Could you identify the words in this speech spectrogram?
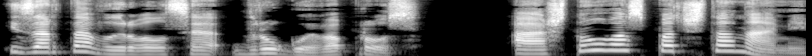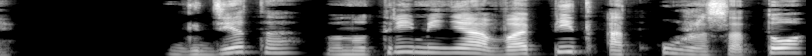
изо рта вырвался другой вопрос. «А что у вас под штанами?» Где-то внутри меня вопит от ужаса то,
